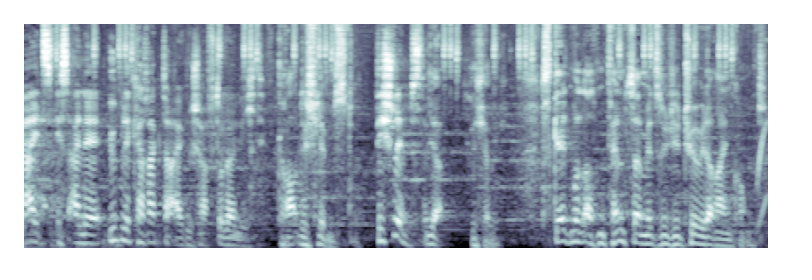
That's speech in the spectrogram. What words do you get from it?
Geiz ist eine üble Charaktereigenschaft, oder nicht? Gerade die schlimmste. Die schlimmste? Ja, sicherlich. Das Geld muss aus dem Fenster, damit es durch die Tür wieder reinkommt.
